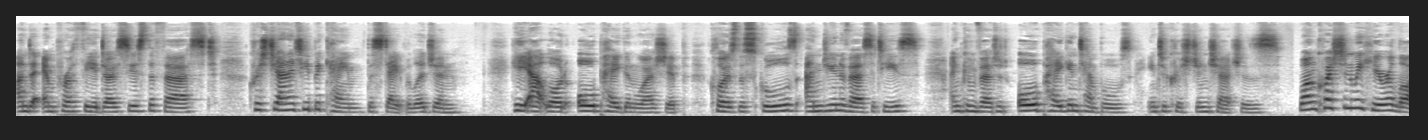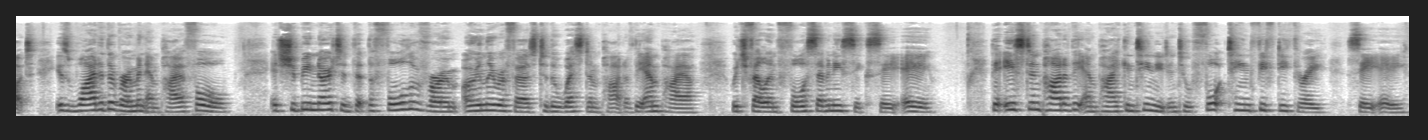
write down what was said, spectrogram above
under Emperor Theodosius I, Christianity became the state religion. He outlawed all pagan worship, closed the schools and universities, and converted all pagan temples into Christian churches. One question we hear a lot is why did the Roman Empire fall? It should be noted that the fall of Rome only refers to the western part of the empire, which fell in 476 CE. The eastern part of the empire continued until 1453 CE.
